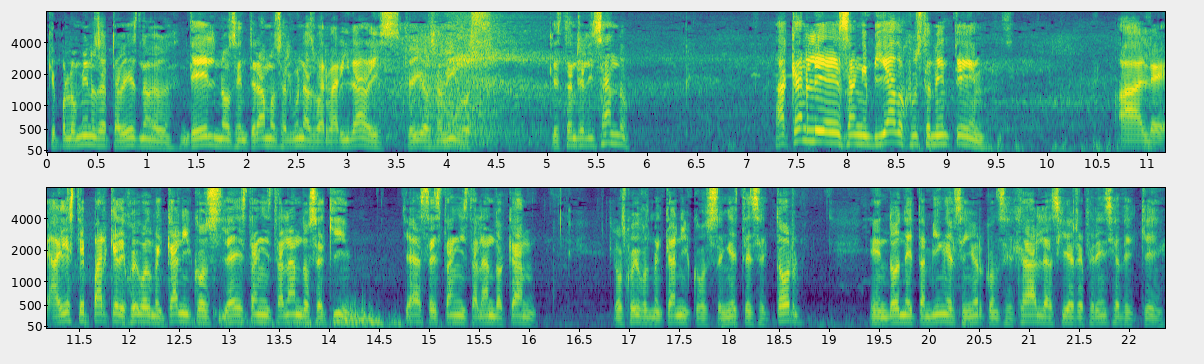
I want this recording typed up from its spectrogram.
Que por lo menos a través de él nos enteramos algunas barbaridades, queridos amigos, que están realizando. Acá les han enviado justamente a este parque de juegos mecánicos, ya están instalándose aquí, ya se están instalando acá los juegos mecánicos en este sector en donde también el señor concejal hacía referencia de que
